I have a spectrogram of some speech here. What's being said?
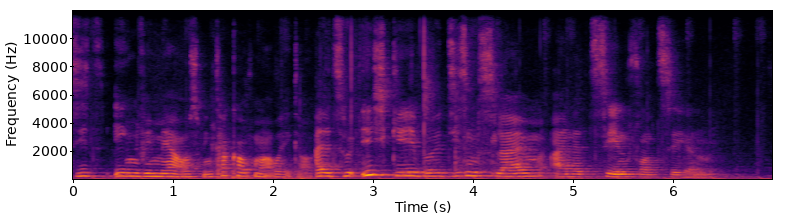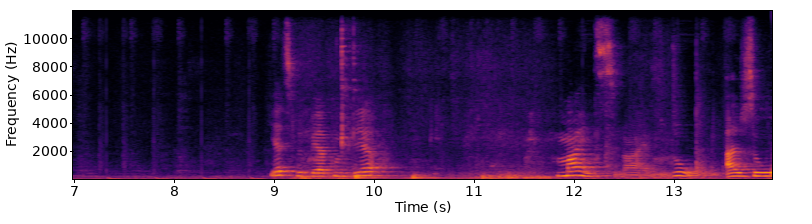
Sieht irgendwie mehr aus wie ein Kackhaufen, aber egal. Also ich gebe diesem Slime eine 10 von 10. Jetzt bewerten wir mein Slime. So, also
